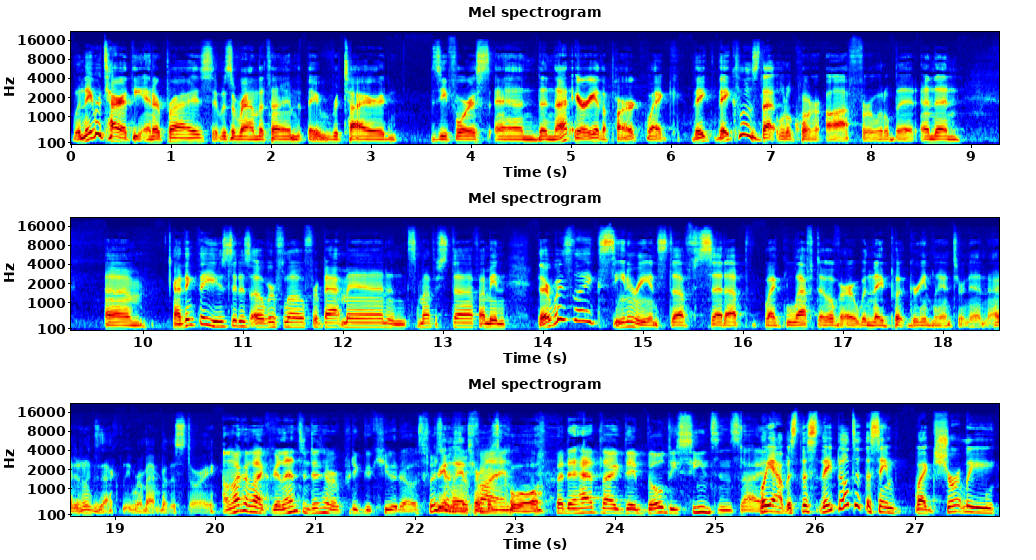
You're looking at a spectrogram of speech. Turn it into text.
when they retired the Enterprise. It was around the time that they retired Z Force, and then that area of the park, like they they closed that little corner off for a little bit, and then um, I think they used it as overflow for Batman and some other stuff. I mean, there was like scenery and stuff set up like left over when they put Green Lantern in. I don't exactly remember the story. I'm not gonna lie, Green Lantern did have a pretty good queue though. Space Green Lantern was fine, cool. but they had like they built these scenes inside. Well, yeah, it was this. They built it the same like shortly.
